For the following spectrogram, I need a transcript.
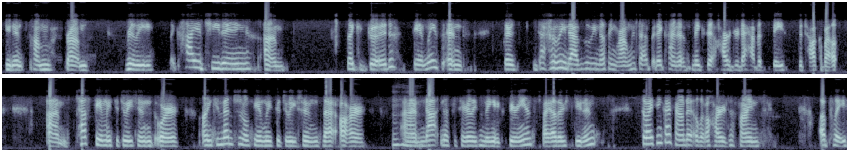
students come from really like high achieving, um, like good families, and there's definitely absolutely nothing wrong with that, but it kind of makes it harder to have a space to talk about um, tough family situations or unconventional family situations that are mm-hmm. um, not necessarily something experienced by other students. So I think I found it a little hard to find a place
